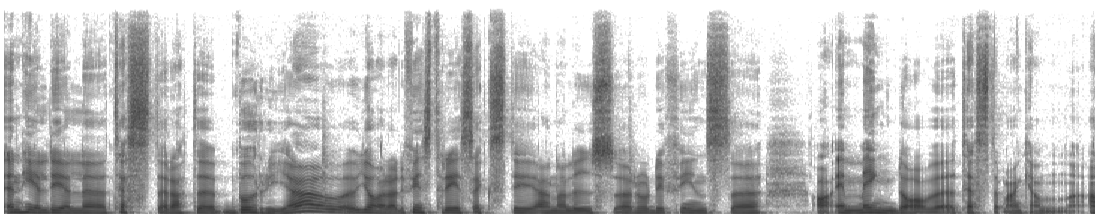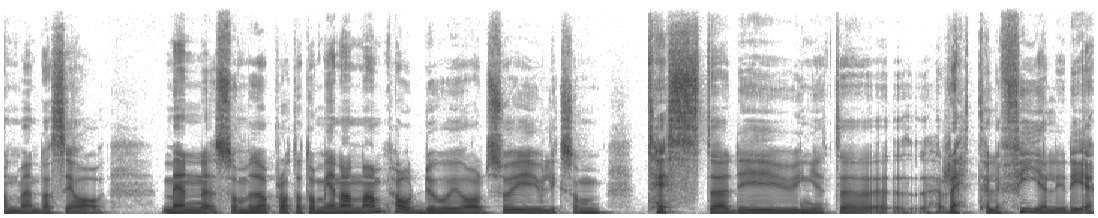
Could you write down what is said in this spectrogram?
en hel del eh, tester att eh, börja eh, göra. Det finns 360-analyser och det finns ja, en mängd av tester man kan använda sig av. Men som vi har pratat om i en annan podd, du och jag, så är ju liksom tester, det är ju inget eh, rätt eller fel i det,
